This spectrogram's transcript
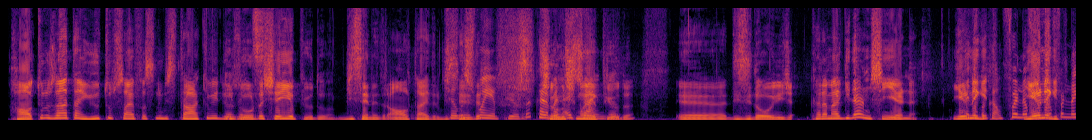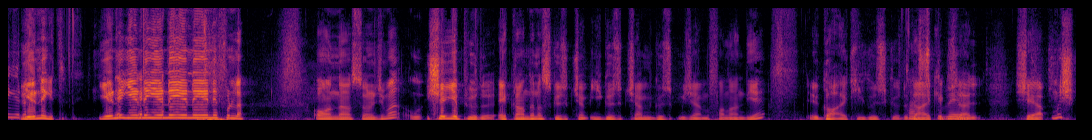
Hatun'u zaten YouTube sayfasını biz takip ediyoruz. Evet. Orada şey yapıyordu. Bir senedir, 6 aydır bir çalışma senedir. yapıyordu. Karamel çalışma aşağı indi. yapıyordu. Ee, dizide oynayacak. Karamel gider misin yerine? Yerine Hadi git. bakalım, fırla, yerine fırla, git. fırla, yerine git. Yerine yerine yerine yerine yerine fırla. Ondan sonucuma şey yapıyordu. Ekranda nasıl gözükeceğim, iyi gözükeceğim mi, gözükmeyeceğim mi falan diye. E, gayet iyi gözüküyordu. Taş gayet gibi. güzel şey yapmış.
